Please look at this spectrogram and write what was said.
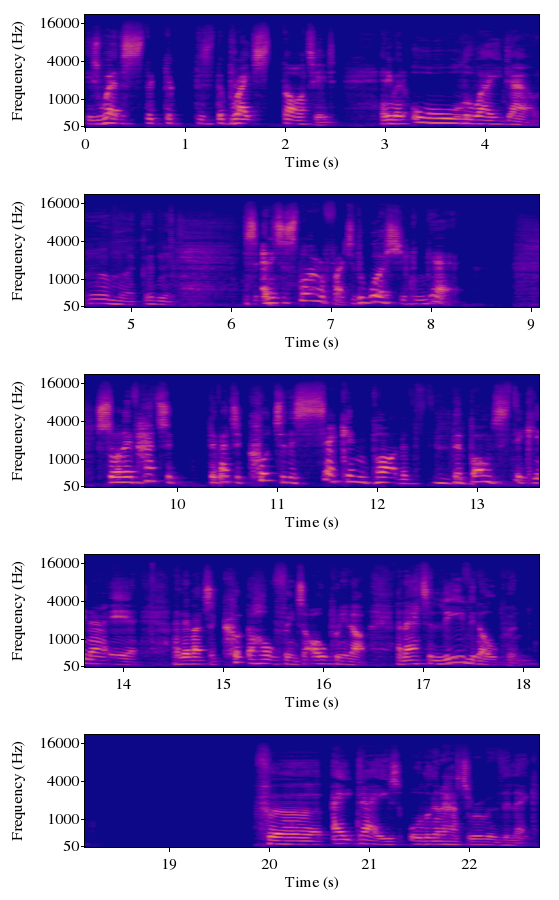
is where the the, the, the, the break started, and it went all the way down. oh my goodness. It's- and it's a spiral fracture, the worst you can get. So they've had to they've had to cut to the second part, the the bone sticking out here, and they've had to cut the whole thing to open it up, and they had to leave it open for eight days, or they're going to have to remove the leg.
